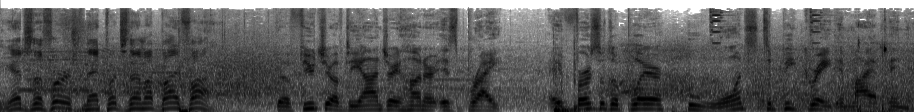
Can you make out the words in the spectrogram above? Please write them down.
He gets the first, and that puts them up by five. The future of DeAndre Hunter is bright. A versatile player who wants to be great, in my opinion.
